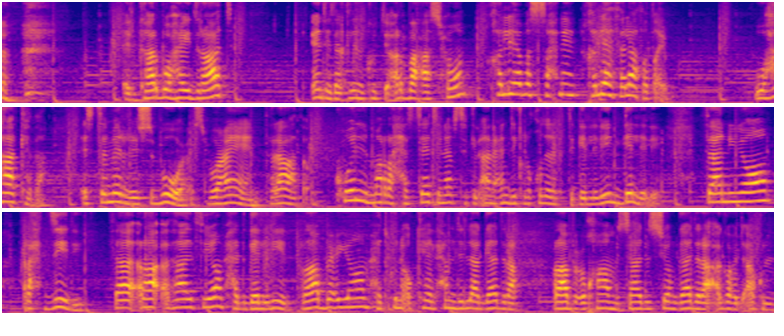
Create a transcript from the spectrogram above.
الكربوهيدرات أنت تاكلين كنتي أربع صحون خليها بس صحنين خليها ثلاثة طيب. وهكذا. استمري أسبوع أسبوعين ثلاثة. كل مرة حسيتي نفسك الآن عندك القدرة إنك تقللين قللي. ثاني يوم راح تزيدي. ثالث يوم حتقللين. رابع يوم حتكوني أوكي الحمد لله قادرة. رابع وخامس سادس يوم قادرة أقعد آكل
